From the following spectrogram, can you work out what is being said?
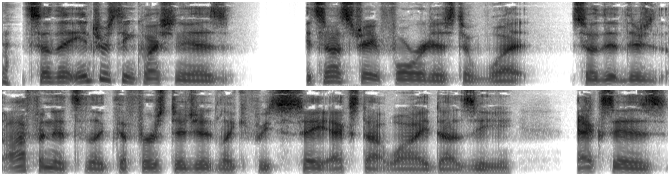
so the interesting question is, it's not straightforward as to what. So the, there's often it's like the first digit. Like if we say x dot y dot z, X is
